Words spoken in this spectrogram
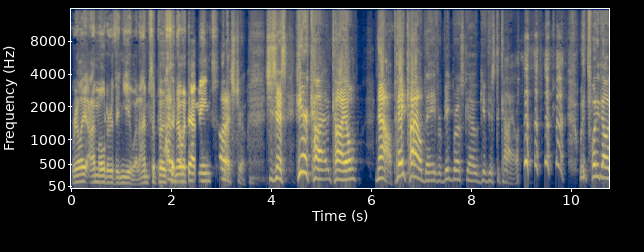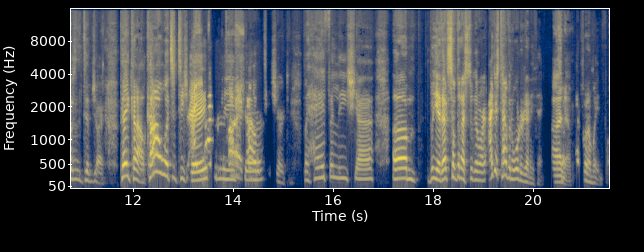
Really? I'm older than you, and I'm supposed to know, know, what that means? Oh, that's true. She says, Here, Kyle. Now, pay Kyle, Dave, or Big Brosco, give this to Kyle. With $20 in the tip jar. Pay Kyle. Kyle, what's a t-shirt? Hey, Felicia. Kyle t-shirt. But hey, Felicia. Um, but yeah, that's something I still got to order. I just haven't ordered anything. I so know. That's what I'm waiting for.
